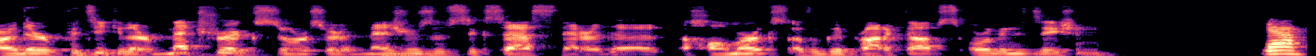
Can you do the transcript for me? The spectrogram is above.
Are there particular metrics or sort of measures of success that are the, the hallmarks of a good product ops organization? Yeah,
